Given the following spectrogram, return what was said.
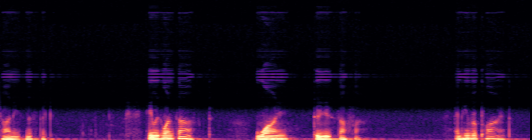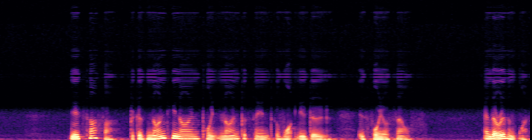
Chinese mystic, he was once asked, Why do you suffer? And he replied, You suffer because 99.9% of what you do is for yourself, and there isn't one.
